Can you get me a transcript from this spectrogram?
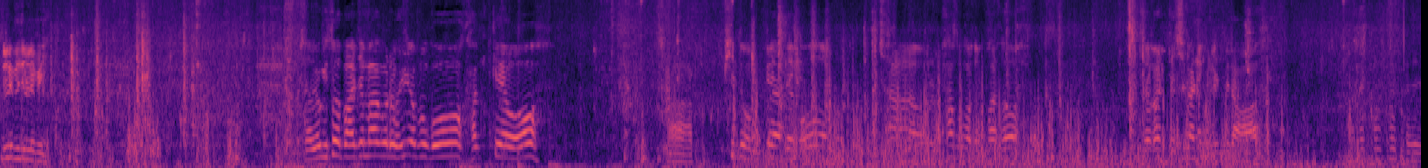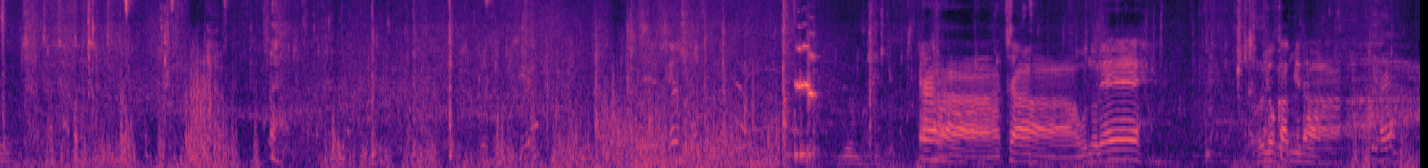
놀래미 놀래미 자 여기서 마지막으로 흘려보고 갈게요. 자 피도 빼야 되고 자 오늘 파고가 높아서 들어갈 때 시간이 걸립니다. 칼칼칼칼 차차차차 야, 자 오늘의 효과입니다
